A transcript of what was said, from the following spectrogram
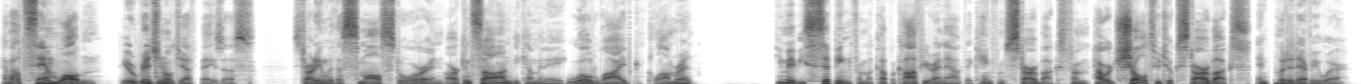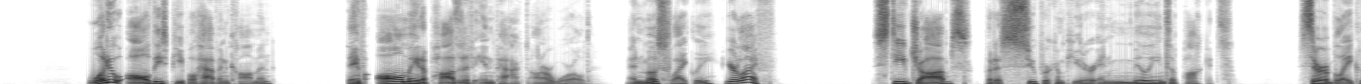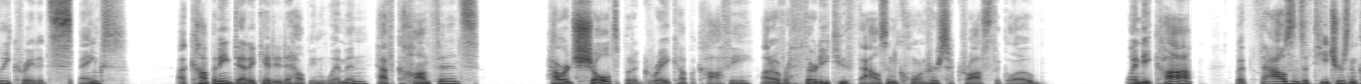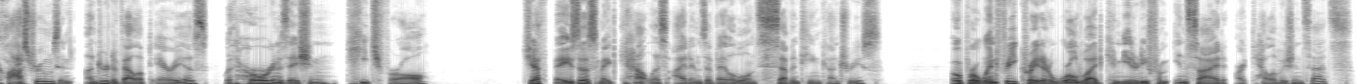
How about Sam Walton, the original Jeff Bezos, starting with a small store in Arkansas and becoming a worldwide conglomerate? You may be sipping from a cup of coffee right now that came from Starbucks, from Howard Schultz, who took Starbucks and put it everywhere. What do all these people have in common? They've all made a positive impact on our world and most likely your life. Steve Jobs put a supercomputer in millions of pockets. Sara Blakely created Spanx, a company dedicated to helping women have confidence. Howard Schultz put a great cup of coffee on over 32,000 corners across the globe. Wendy Kopp put thousands of teachers in classrooms in underdeveloped areas with her organization, Teach for All. Jeff Bezos made countless items available in 17 countries. Oprah Winfrey created a worldwide community from inside our television sets.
